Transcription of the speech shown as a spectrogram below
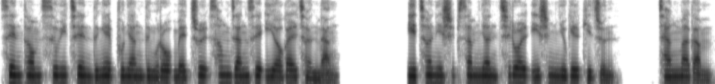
센텀 스위첸 등의 분양 등으로 매출 성장세 이어갈 전망. 2023년 7월 26일 기준 장마감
